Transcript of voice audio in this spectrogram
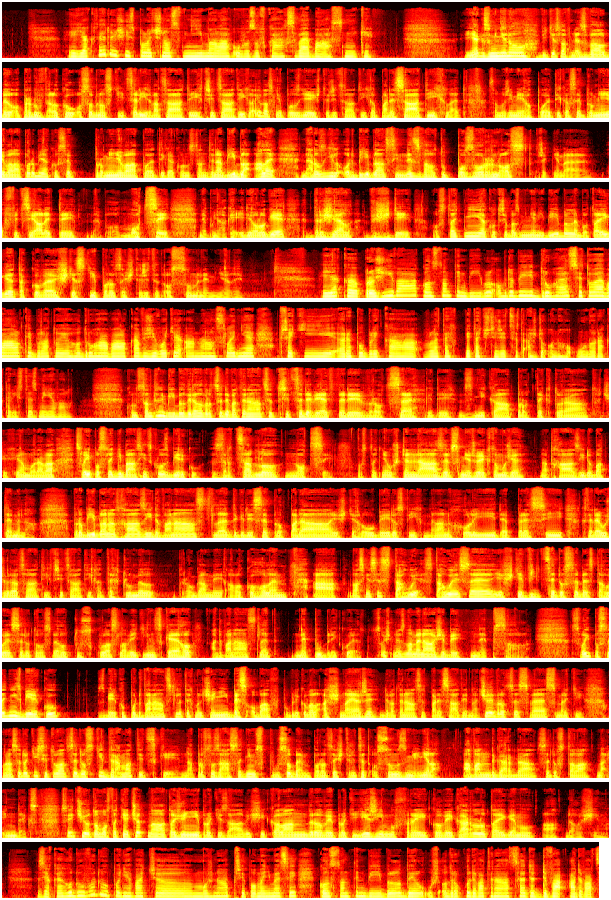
Jak tehdejší společnost vnímala v uvozovkách své básníky? Jak zmíněno, Vítězslav Nezval byl opravdu velkou osobností celých 20., 30. a i vlastně později 40. a 50. let. Samozřejmě jeho poetika se proměňovala podobně jako se proměňovala poetika Konstantina Bíbla, ale na rozdíl od Bíbla si nezval tu pozornost, řekněme oficiality nebo moci nebo nějaké ideologie držel vždy. Ostatní, jako třeba zmíněný Bíbl nebo Tajge, takové štěstí po roce 48 neměli. Jak prožívá Konstantin Bíbl období druhé světové války? Byla to jeho druhá válka v životě a následně třetí republika v letech 45 až do onoho února, který jste zmiňoval. Konstantin Bíbl vydal v roce 1939, tedy v roce, kdy vzniká protektorát Čechy a Morava, svoji poslední básnickou sbírku Zrcadlo noci. Ostatně už ten název směřuje k tomu, že nadchází doba temna. Pro Bíbla nadchází 12 let, kdy se propadá ještě hlouběji do svých melancholí, depresí, které už v 20. 30. letech tlumil drogami, alkoholem a vlastně se stahuje. Stahuje se ještě více do sebe, stahuje se do toho svého Tuskula slavětínského a 12 let nepublikuje, což neznamená, že by nepsal. Svoji poslední sbírku Sbírku po 12 letech mlčení bez obav publikoval až na jaře 1951, čili v roce své smrti. Ona se totiž situace dosti dramaticky, naprosto zásadním způsobem po roce 48 změnila. Avantgarda se dostala na index. Svědčí o tom ostatně četná tažení proti Záviši Kalandrovi, proti Jiřímu Frejkovi, Karlu Tajgemu a dalším. Z jakého důvodu? Poněvadž eh, možná připomeňme si, Konstantin Bíbl byl už od roku 1922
